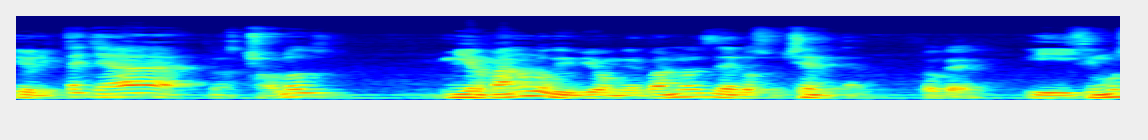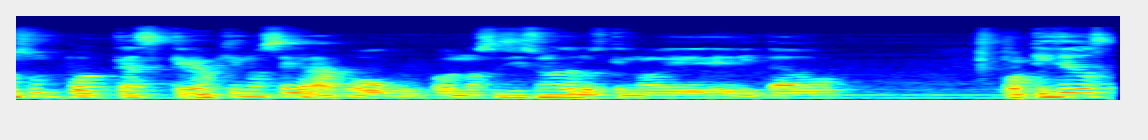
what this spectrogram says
Y ahorita ya los cholos, mi hermano lo vivió, mi hermano es de los 80. ok. Y hicimos un podcast, creo que no se grabó, güey, o no sé si es uno de los que no he editado. Porque hice dos,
